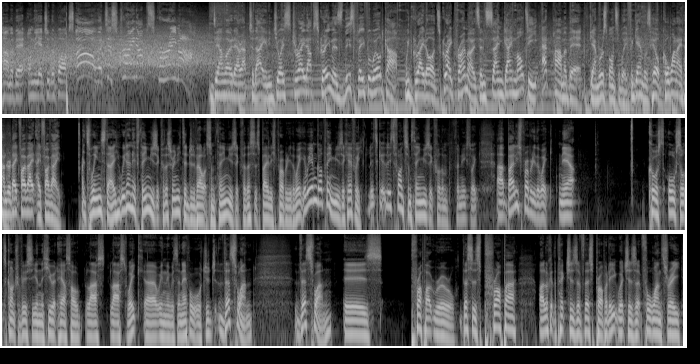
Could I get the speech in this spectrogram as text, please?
Palmerbet on the edge of the box. Oh, it's a straight up screamer! Download our app today and enjoy straight up screamers this FIFA World Cup with great odds, great promos, and same game multi at Palmerbet. Gamble responsibly. For gamblers' help, call 1 800 858 858. It's Wednesday. We don't have theme music for this. We need to develop some theme music for this. It's Bayleys Property of the Week. We haven't got theme music, have we? Let's get let's find some theme music for them for next week. Uh, Bayleys Property of the Week. Now, caused all sorts of controversy in the Hewitt household last last week uh, when there was an apple orchard. This one, this one is proper rural. This is proper. I look at the pictures of this property, which is at four one three.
